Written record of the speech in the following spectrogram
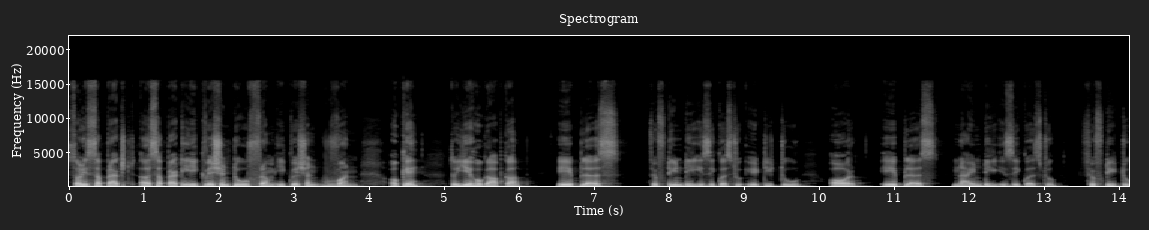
sorry subtract subtracting equation two from equation one okay तो ये होगा आपका A plus fifteen D is equals to eighty two और A plus nine D is equals to fifty two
